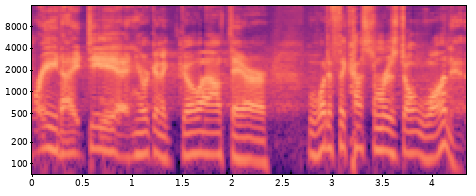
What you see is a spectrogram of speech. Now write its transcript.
great idea and you're going to go out there. Well, what if the customers don't want it?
